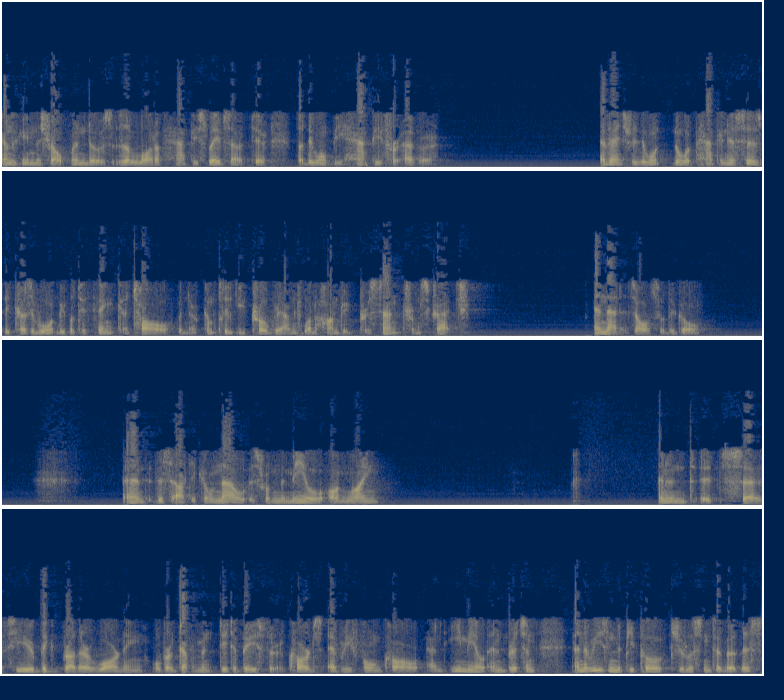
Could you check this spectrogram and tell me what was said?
and looking in the shop windows. There's a lot of happy slaves out there, but they won't be happy forever. Eventually, they won't know what happiness is because they won't be able to think at all when they're completely programmed 100% from scratch. And that is also the goal. And this article now is from the Mail Online and it says here, Big Brother warning over government database that records every phone call and email in Britain. And the reason that people should listen to about this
